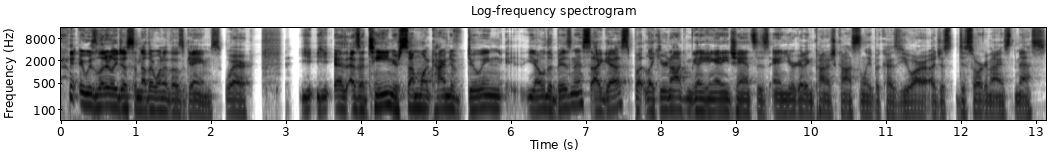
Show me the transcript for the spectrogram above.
it was literally just another one of those games where, you, you, as, as a team, you're somewhat kind of doing you know the business, I guess, but like you're not making any chances, and you're getting punished constantly because you are a just disorganized mess.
